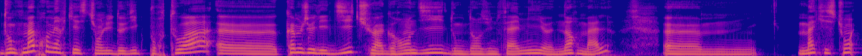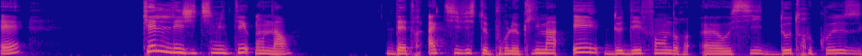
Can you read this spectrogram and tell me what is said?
Donc ma première question, Ludovic, pour toi, euh, comme je l'ai dit, tu as grandi donc dans une famille euh, normale. Euh, ma question est quelle légitimité on a d'être activiste pour le climat et de défendre euh, aussi d'autres causes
